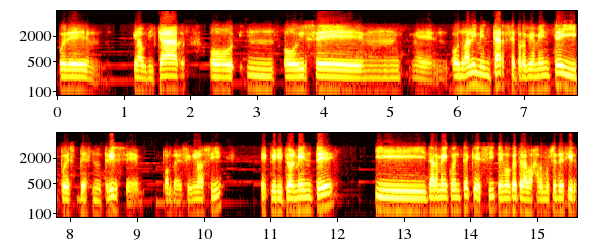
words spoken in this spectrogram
puede claudicar o, mm, o irse mm, eh, o no alimentarse propiamente y pues desnutrirse, por decirlo así, espiritualmente y darme cuenta que sí, tengo que trabajar mucho. Es decir,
